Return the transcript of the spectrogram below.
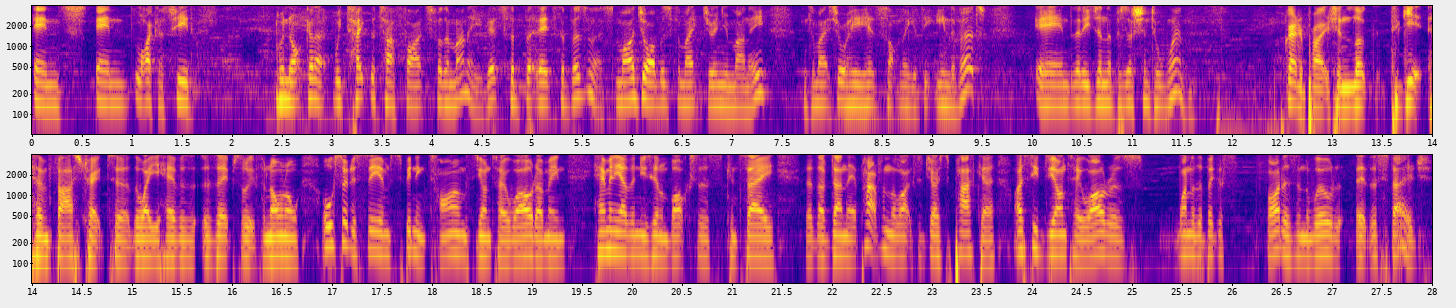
And, and like I said, we're not gonna we take the tough fights for the money. That's the that's the business. My job is to make junior money and to make sure he has something at the end of it and that he's in the position to win. Great approach. And look to get him fast tracked to the way you have is, is absolutely phenomenal. Also to see him spending time with Deontay Wilder. I mean how many other New Zealand boxers can say that they've done that? Apart from the likes of Joseph Parker I see Deontay Wilder as one of the biggest fighters in the world at this stage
